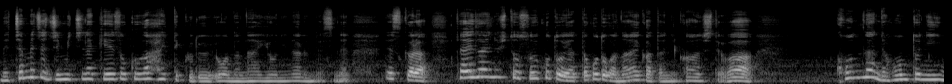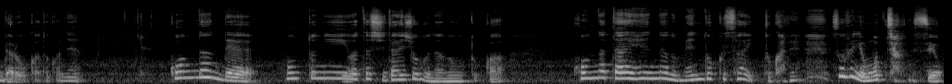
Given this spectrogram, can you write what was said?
めちゃめちゃ地道な継続が入ってくるような内容になるんですね。ですから大概の人そういうことをやったことがない方に関してはこんなんで本当にいいんだろうかとかね。こんなんで本当に私大丈夫なのとかこんな大変なの面倒くさいとかね。そういうふうに思っちゃうんですよ。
